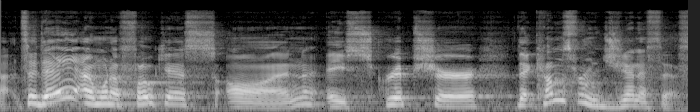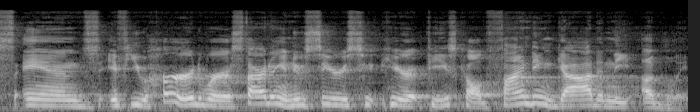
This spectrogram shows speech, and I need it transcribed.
Uh, today, I want to focus on a scripture that comes from Genesis. And if you heard, we're starting a new series here at Peace called Finding God in the Ugly.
